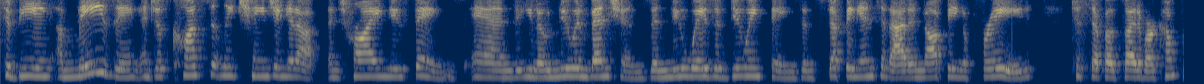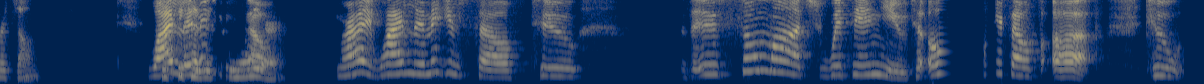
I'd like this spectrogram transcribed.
to being amazing and just constantly changing it up and trying new things and you know new inventions and new ways of doing things and stepping into that and not being afraid to step outside of our comfort zone why just because it's familiar yourself? right why limit yourself to there's so much within you to open yourself up to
